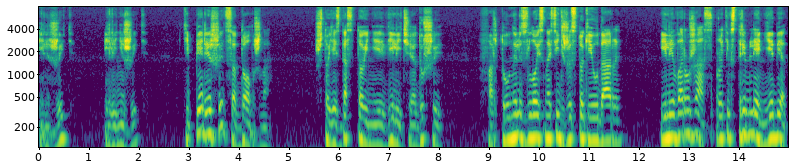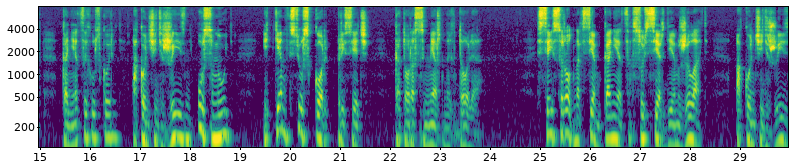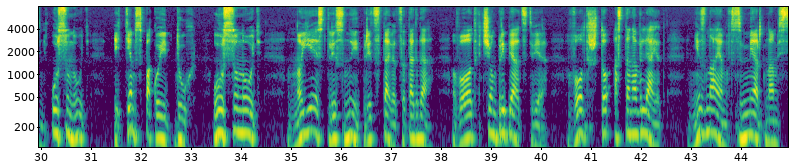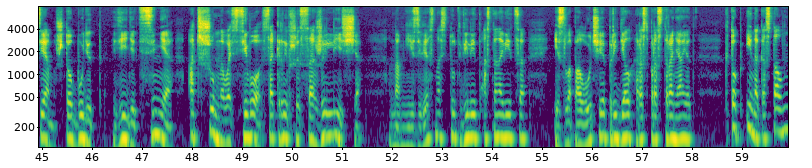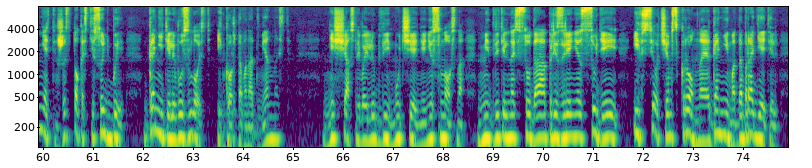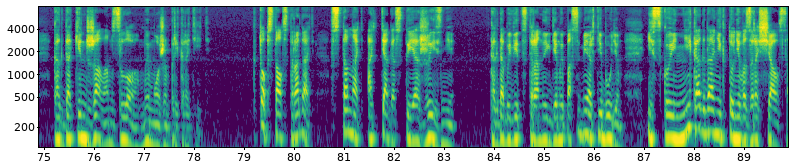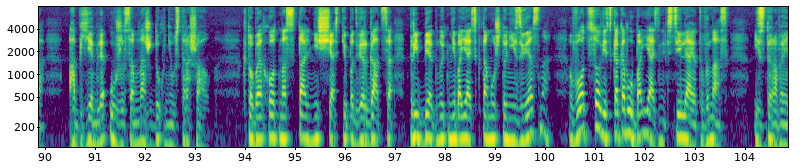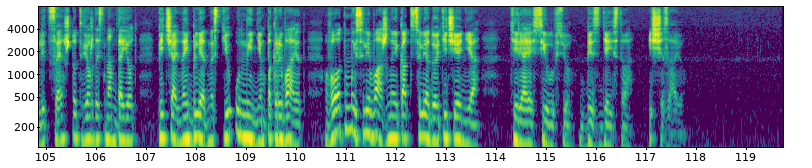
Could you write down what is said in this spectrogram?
Или жить, или не жить, теперь решиться должно, Что есть достойнее величия души. Фортуны ль злой сносить жестокие удары, Или вооружас против стремления бед, Конец их ускорить, окончить жизнь, уснуть И тем всю скорбь пресечь, которая смертных доля. Сей сродно всем конец с усердием желать, Окончить жизнь, уснуть, и тем спокоить дух, уснуть. Но есть ли сны представятся тогда? Вот в чем препятствие, вот что останавливает. Не знаем в смертном всем, что будет видеть сне от шумного всего сокрывшееся жилища. Нам неизвестность тут велит остановиться, и злополучие предел распространяет. Кто б иноко стал несть жестокости судьбы, гонителеву злость и гордого надменность? Несчастливой любви мучение несносно, медлительность суда, презрение судей и все, чем скромная гонима добродетель, когда кинжалом зло мы можем прекратить. Кто б стал страдать, стонать от тягостыя жизни, когда бы вид страны, где мы по смерти будем, из коей никогда никто не возвращался, объемля ужасом наш дух не устрашал. Кто бы охотно сталь несчастью подвергаться, прибегнуть, не боясь к тому, что неизвестно? Вот совесть, какову боязнь вселяет в нас, и здоровое лице, что твердость нам дает, печальной бледностью унынием покрывает — вот мысли важные, как следуя течения. Теряя силу всю, бездейство, исчезаю.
